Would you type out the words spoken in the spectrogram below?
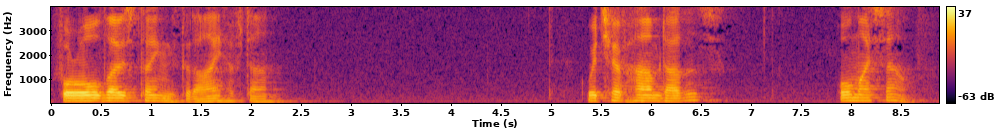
For all those things that I have done, which have harmed others or myself,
